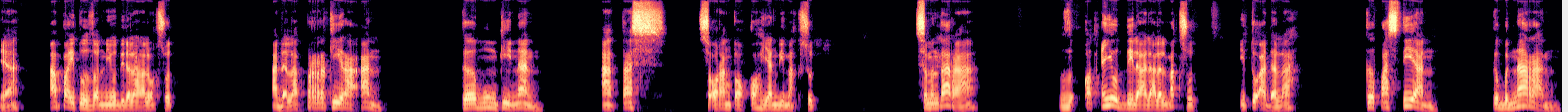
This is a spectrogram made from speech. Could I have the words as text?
Ya. Apa itu dhanniyud dilalah alal maksud? Adalah perkiraan, kemungkinan atas seorang tokoh yang dimaksud. Sementara qat'iyud dilalah al maksud itu adalah kepastian, kebenaran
